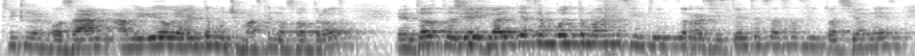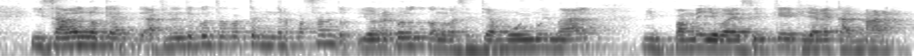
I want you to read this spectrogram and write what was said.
Sí, claro. O sea, han vivido obviamente mucho más que nosotros. Entonces, pues ya Sí. igual ya se han vuelto más resistentes, a esas situaciones y saben lo que a, a final de cuentas va a terminar pasando. Yo recuerdo que cuando me sentía muy, muy mal, mi papá me llegó a decir que, que ya me calmara.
